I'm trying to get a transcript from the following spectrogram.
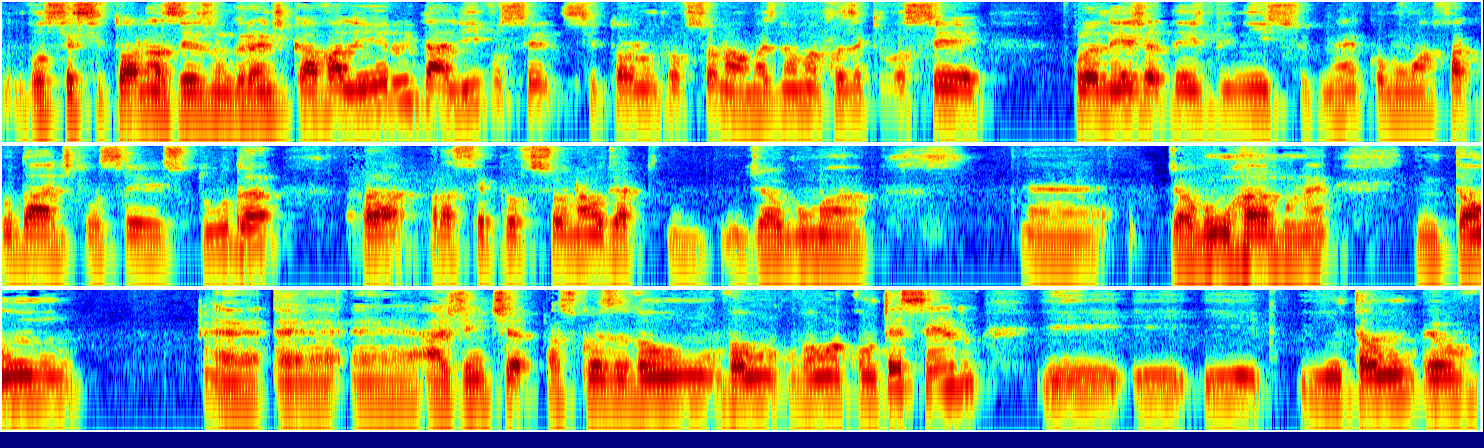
você se torna às vezes um grande cavaleiro e dali você se torna um profissional, mas não é uma coisa que você planeja desde o início, né? Como uma faculdade que você estuda para ser profissional de, de alguma é, de algum ramo, né? Então é, é, é, a gente as coisas vão vão, vão acontecendo e, e, e, então eu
